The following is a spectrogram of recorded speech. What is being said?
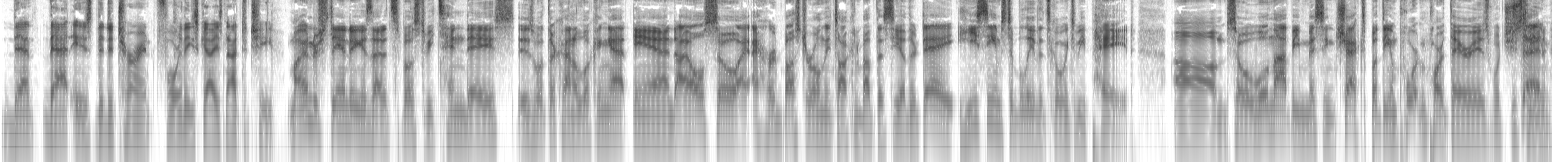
that that is the deterrent for these guys not to cheat. My understanding is that it's supposed to be 10 days is what they're kind of looking at and I also I heard Buster Olney talking about this the other day. He seems to believe it's going to be paid. Um, so it will not be missing checks, but the important part there is what you said. team.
